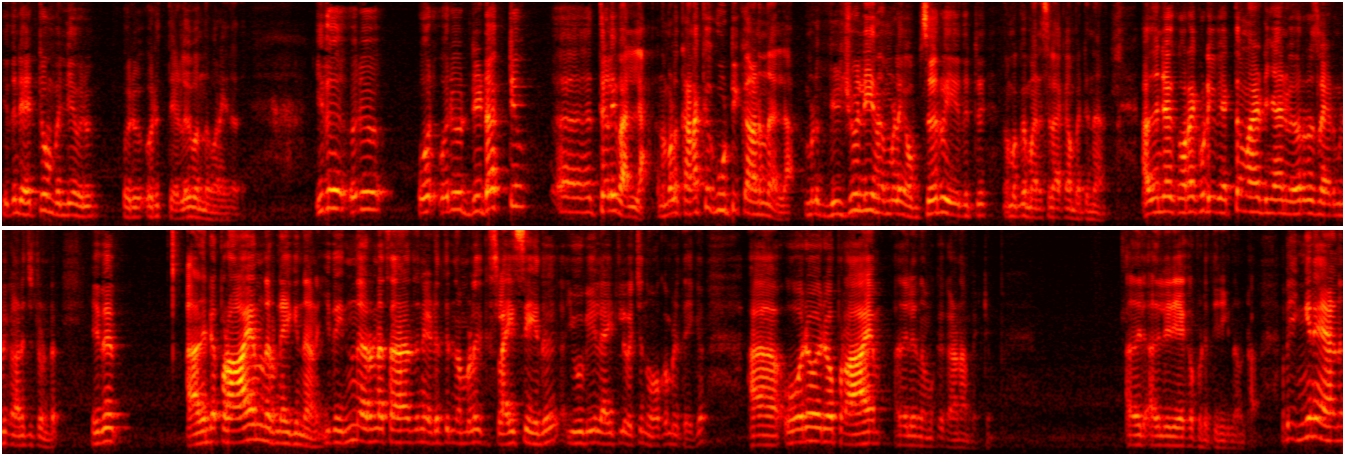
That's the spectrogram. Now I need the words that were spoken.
ഇതിന്റെ ഏറ്റവും വലിയ ഒരു ഒരു ഒരു തെളിവെന്ന് പറയുന്നത്. ഇത് ഒരു ഒരു- ഡിഡക്റ്റീവ് തെളിവല്ല. നമ്മൾ കണക്ക് കൂട്ടി കാണുന്നതല്ല. നമ്മൾ വിഷ്വലി നമ്മളെ ഒബ്സർവ് ചെയ്തിട്ട് നമുക്ക് മനസ്സിലാക്കാൻ പറ്റുന്നതാണ്. അതിന്റെ കുറെ കൂടി വ്യക്തമായിട്ട് ഞാൻ വേറൊരു സ്ലൈഡും കൂടി കാണിച്ചിട്ടുണ്ട്. ഇത് അതിന്റെ പ്രായം നിർണയിക്കുന്നതാണ്. ഇത് ഇന്ന് ഇറങ്ങുന്ന സാധനത്തിന് എടുത്ത് നമ്മൾ സ്ലൈസ് ചെയ്ത് യു വി ലൈറ്റിൽ വെച്ച് നോക്കുമ്പോഴത്തേക്കും ഓരോരോ പ്രായം അതിൽ നമുക്ക് കാണാൻ പറ്റും. അതിൽ അതിൽ രേഖപ്പെടുത്തിയിരിക്കുന്നുണ്ടാവും അപ്പോൾ ഇങ്ങനെയാണ്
